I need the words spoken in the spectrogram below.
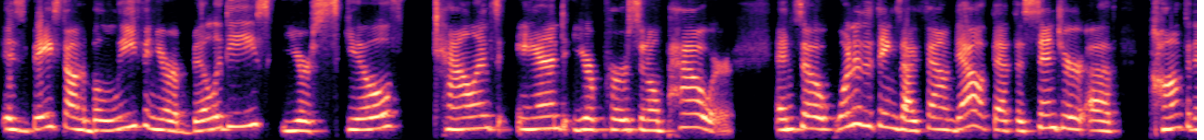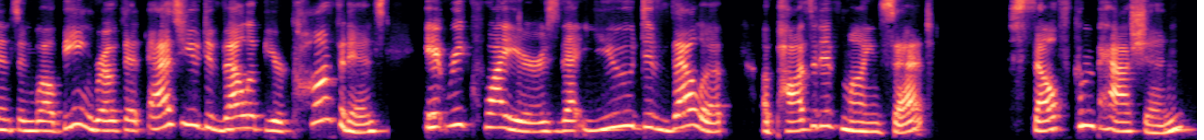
is based on a belief in your abilities, your skills, talents, and your personal power. And so one of the things I found out that the Center of Confidence and Well-being wrote that as you develop your confidence, it requires that you develop a positive mindset, self-compassion,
